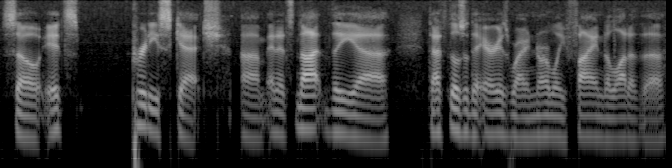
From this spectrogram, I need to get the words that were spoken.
So it's pretty sketch, um, and it's not the uh, those are the areas where I normally find a lot of the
